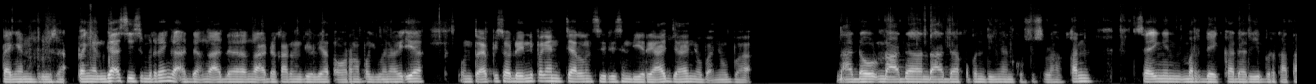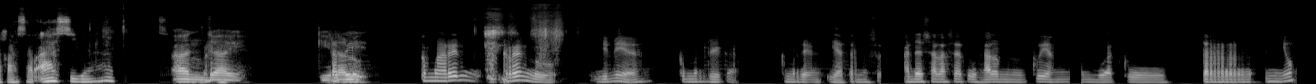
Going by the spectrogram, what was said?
pengen berusaha pengen enggak sih sebenarnya enggak ada enggak ada enggak ada karena dilihat orang apa gimana. Ya untuk episode ini pengen challenge diri sendiri aja nyoba-nyoba. Enggak ada enggak ada enggak ada kepentingan khusus lah. Kan saya ingin merdeka dari berkata kasar. Ah siap. Anjay. Gila tapi lu. kemarin keren loh. Gini ya, kemerdekaan. Kemerdekaan. Ya termasuk ada salah satu hal menurutku yang membuatku terenyuh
